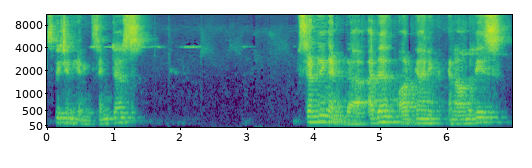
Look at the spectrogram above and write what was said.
Speech and Hearing Centers, Stuttering and uh, Other Organic Anomalies,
